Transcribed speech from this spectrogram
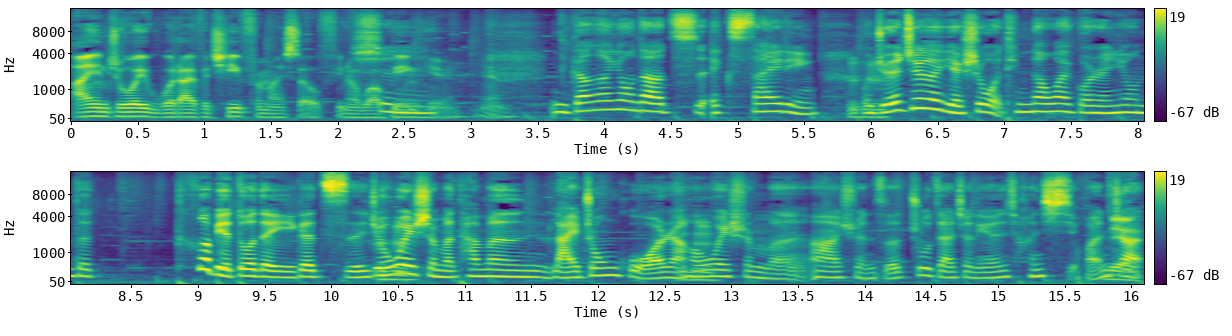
I enjoy what I've achieved for myself, you know, while being 是。 here. Yeah. 你刚刚用到词 exciting，、我觉得这个也是我听到外国人用的 特别多的一个词，就为什么他们来中国，然后为什么啊选择住在这里，很喜欢这儿，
